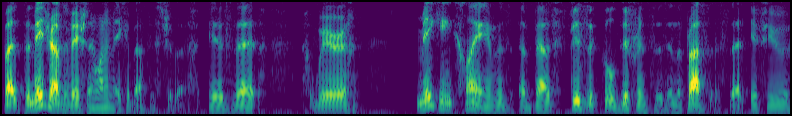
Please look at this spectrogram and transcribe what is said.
But the major observation I want to make about this tshuva is that we're making claims about physical differences in the process. That if you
